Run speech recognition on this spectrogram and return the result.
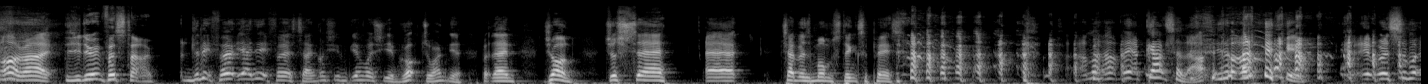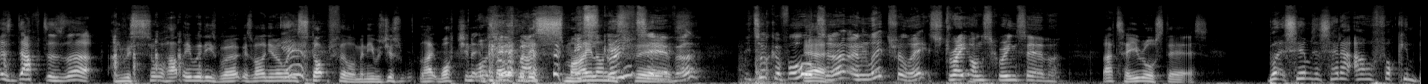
All right. Did you do it first time? Did it first? Yeah, I did it first time. Because you, obviously you've got to, haven't you? But then, John, just say, uh, Trevor's mum stinks of piss. I'm like, mate, I can't say that. You know what I mean? It was something as daft as that. He was so happy with his work as well. You know, when he stopped filming, he was just like watching it What's himself it, with man? his smile on his face. Screensaver. You took a photo Yeah. and literally straight on screensaver. That's hero status. But same as I said, our fucking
